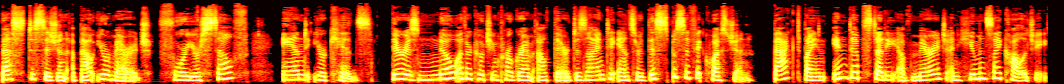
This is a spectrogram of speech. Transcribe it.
best decision about your marriage for yourself and your kids. There is no other coaching program out there designed to answer this specific question. Backed by an in depth study of marriage and human psychology.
